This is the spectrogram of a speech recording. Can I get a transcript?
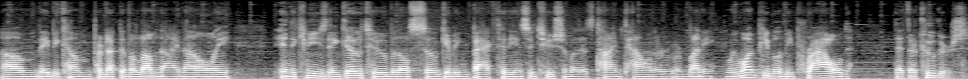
um, they become productive alumni, not only in the communities they go to, but also giving back to the institution, whether it's time, talent, or, or money. We want people to be proud that they're Cougars.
